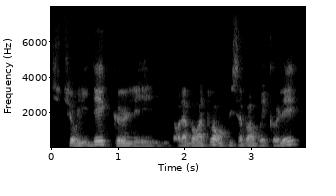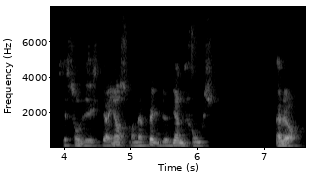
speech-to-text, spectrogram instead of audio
sur l'idée que les laboratoires on puisse avoir bricolé, ce sont des expériences qu'on appelle de gain de fonction. Alors,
